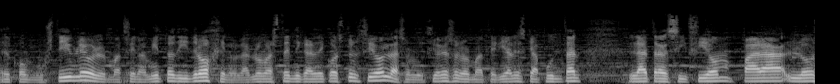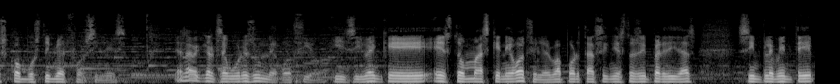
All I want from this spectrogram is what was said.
el combustible o el almacenamiento de hidrógeno, las nuevas técnicas de construcción, las soluciones o los materiales que apuntan la transición para los combustibles fósiles. Ya saben que el seguro es un negocio y si ven que esto más que negocio les va a aportar siniestros y pérdidas, simplemente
